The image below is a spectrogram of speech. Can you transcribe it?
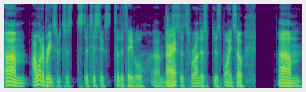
um, I want to bring some t- statistics to the table. Um, just All right. since we're on this this point. So, um,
